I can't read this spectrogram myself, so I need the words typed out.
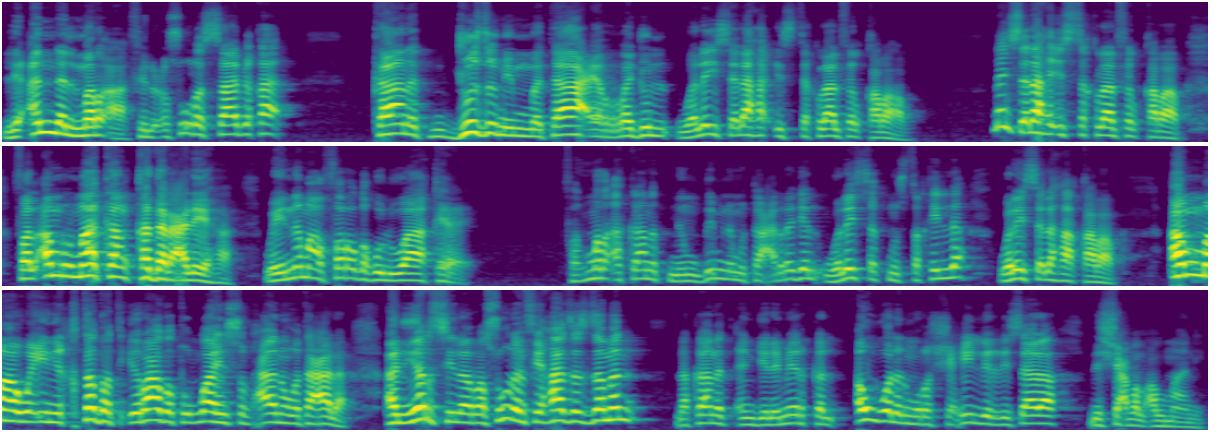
لأن المرأة في العصور السابقة كانت جزء من متاع الرجل وليس لها استقلال في القرار. ليس لها استقلال في القرار. فالأمر ما كان قدر عليها وإنما فرضه الواقع. فالمرأة كانت من ضمن متاع الرجل وليست مستقلة وليس لها قرار. أما وإن اقتضت إرادة الله سبحانه وتعالى أن يرسل رسولا في هذا الزمن لكانت أنجيلا ميركل أول المرشحين للرسالة للشعب الألماني.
